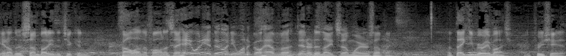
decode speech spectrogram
you know, there's somebody that you can call on the phone and say, "Hey, what are you doing? You want to go have uh, dinner tonight somewhere or something?" Well, thank you very much. Appreciate it.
